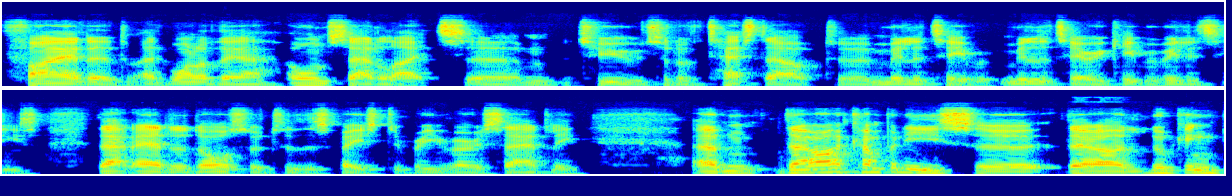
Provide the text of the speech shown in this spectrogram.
fired at, at one of their own satellites um, to sort of test out uh, military military capabilities. That added also to the space debris, very sadly. Um, there are companies uh, that are looking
